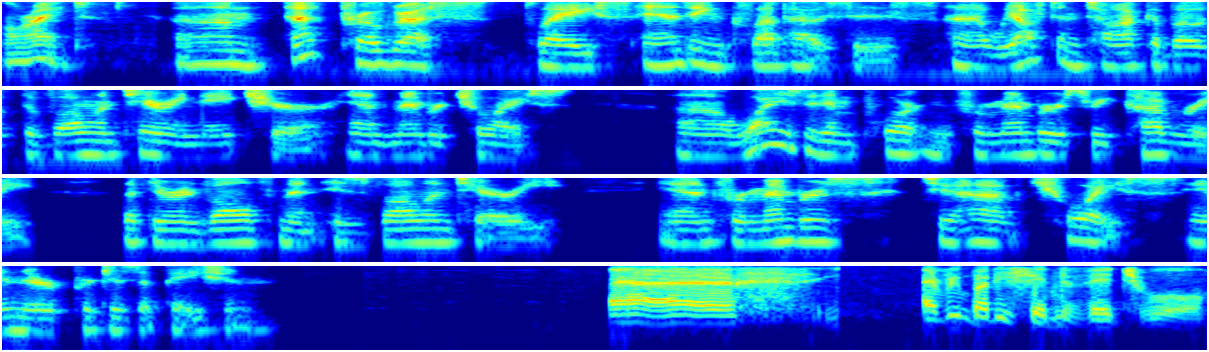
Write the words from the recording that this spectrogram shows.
All right. Um, at Progress Place and in clubhouses, uh, we often talk about the voluntary nature and member choice. Uh, why is it important for members' recovery that their involvement is voluntary and for members to have choice in their participation? Uh, everybody's individual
